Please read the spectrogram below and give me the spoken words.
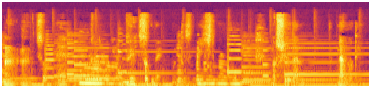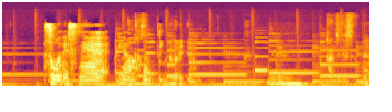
うんうん、そうね。うん。そうね。本当いい人の集団なので、そうですね。いや、本当に。いただいてるうん感じですよね。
